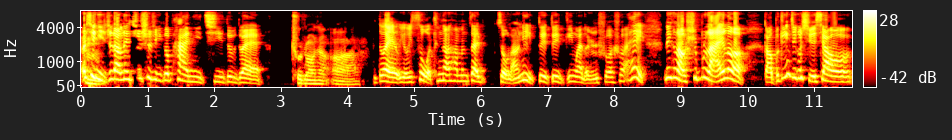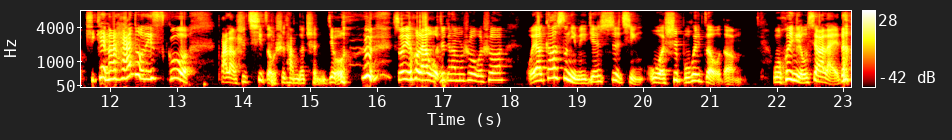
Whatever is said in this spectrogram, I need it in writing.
而且你知道那这是一个叛逆期，对不对？初中生啊，对，有一次我听到他们在走廊里对对另外的人说说，哎，那个老师不来了，搞不定这个学校哦，He cannot handle this school，把老师气走是他们的成就。所以后来我就跟他们说，我说。我要告诉你们一件事情，我是不会走的，我会留下来的。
